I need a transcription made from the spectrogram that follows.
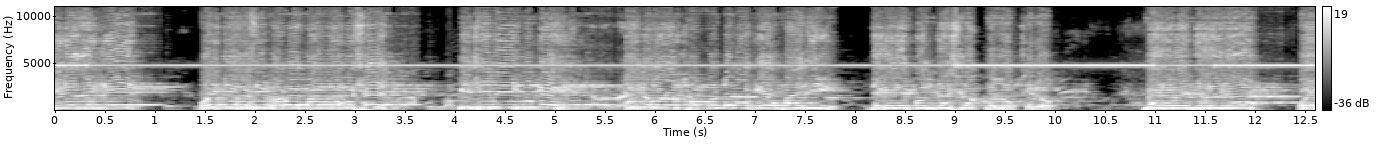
তিনি পৃথিবীর বুকে এত বড় সম্বর্ধনা কেউ পায়নি যেখানে পঞ্চাশ লক্ষ লোক ছিল। ম্যাডামের জানাজা, ওই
